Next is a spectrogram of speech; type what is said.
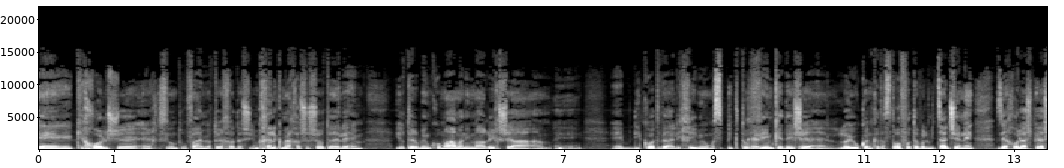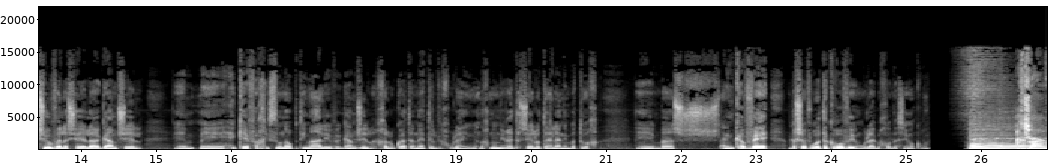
אה, ככל שחיסון תרופה הם יותר חדשים, חלק מהחששות האלה הם יותר במקומם, אני מעריך שה... אה, בדיקות וההליכים יהיו מספיק טובים כן, כדי כן. שלא יהיו כאן קטסטרופות, אבל מצד שני, זה יכול להשפיע שוב על השאלה גם של אה, היקף החיסון האופטימלי וגם mm-hmm. של חלוקת הנטל וכולי. אנחנו נראה את השאלות האלה, אני בטוח. אה, בש... אני מקווה בשבועות הקרובים, אולי בחודשים הקרובים. עכשיו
